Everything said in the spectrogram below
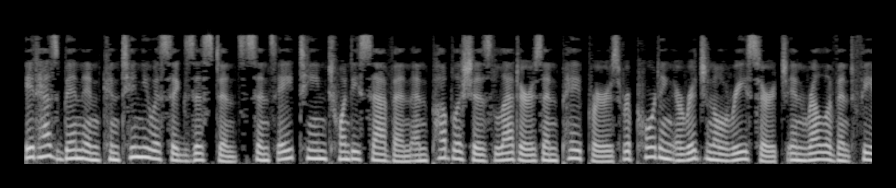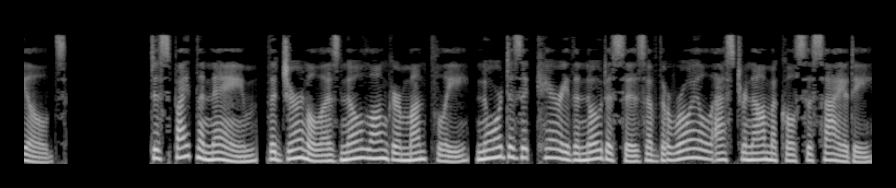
It has been in continuous existence since 1827 and publishes letters and papers reporting original research in relevant fields. Despite the name, the journal is no longer monthly, nor does it carry the notices of the Royal Astronomical Society.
